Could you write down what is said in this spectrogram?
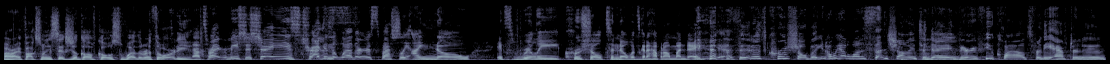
All right, Fox 26, your Gulf Coast Weather Authority. That's right. Remeisha Shade's tracking yes. the weather, especially I know it's really crucial to know what's going to happen on Monday. yes, it is crucial, but you know, we had a lot of sunshine today, mm -hmm. very few clouds for the afternoon.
